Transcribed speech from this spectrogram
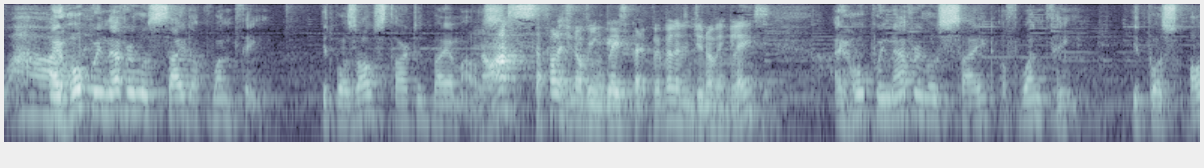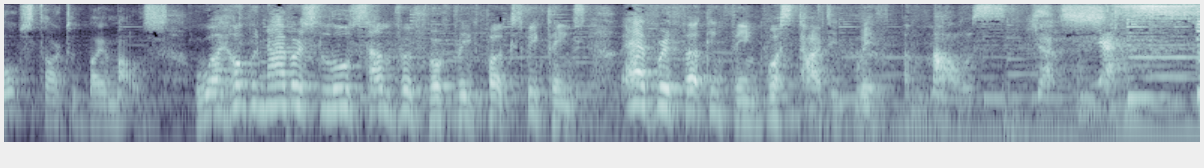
Uau. I hope we never lose sight of one thing. It was all started by a mouse. Nossa, fala de novo em inglês. Fala de novo em inglês? I hope we never lose sight of one thing. It was all started by a mouse. Well, I hope we never lose some for for three fucking things. Every fucking thing was started with a mouse. Yes! Yes!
